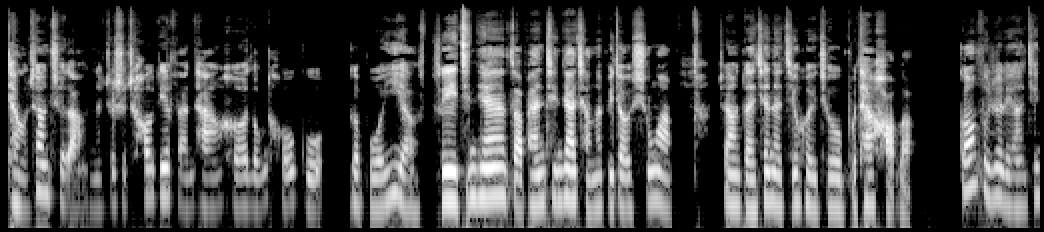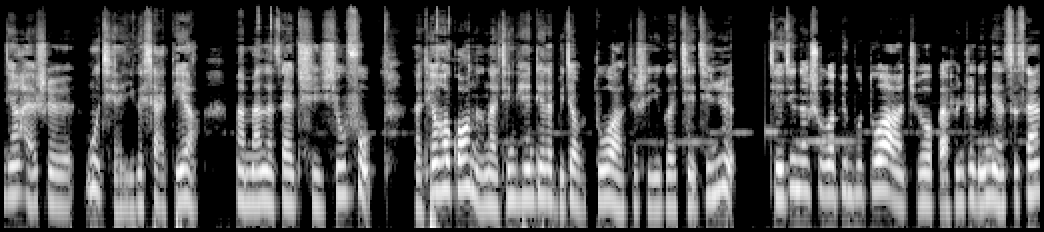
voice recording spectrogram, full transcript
抢上去了，那这是超跌反弹和龙头股个博弈啊，所以今天早盘竞价抢的比较凶啊，这样短线的机会就不太好了。光伏这里啊，今天还是目前一个下跌啊，慢慢的再去修复。那天合光能呢，今天跌的比较多啊，这是一个解禁日，解禁的数额并不多啊，只有百分之零点四三，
